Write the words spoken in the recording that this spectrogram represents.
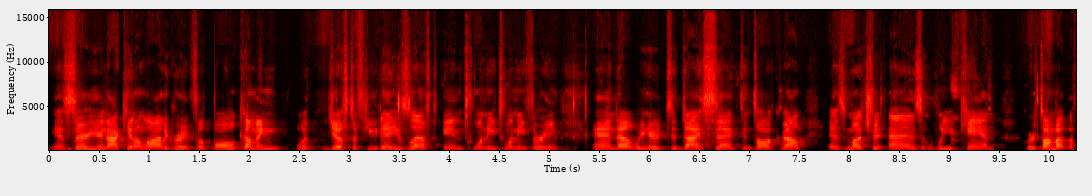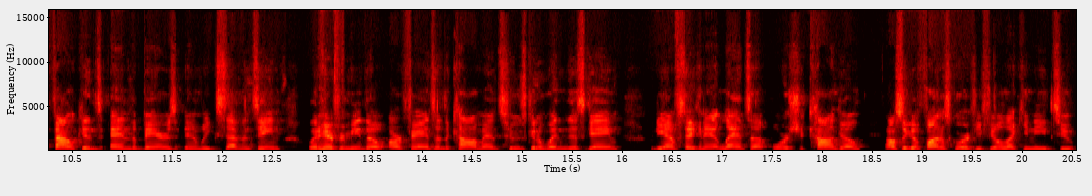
Yes, sir. You're not getting a lot of great football coming with just a few days left in 2023. And uh, we're here to dissect and talk about as much as we can. We're talking about the Falcons and the Bears in week 17. We're to hear from you, though, our fans in the comments. Who's going to win this game? Do you have taking Atlanta or Chicago? Also, give final score if you feel like you need to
